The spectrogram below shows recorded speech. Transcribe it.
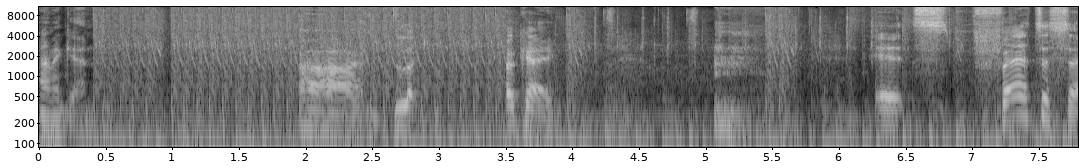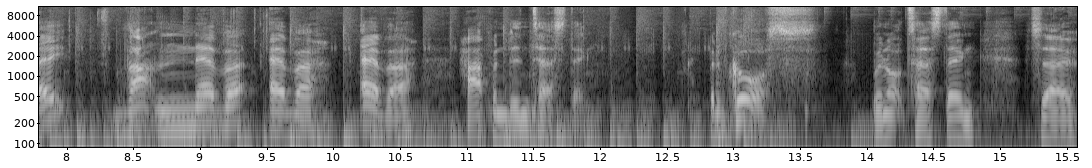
and again. Ah, look. Okay. it's fair to say that never, ever, ever happened in testing. But of course, we're not testing, so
